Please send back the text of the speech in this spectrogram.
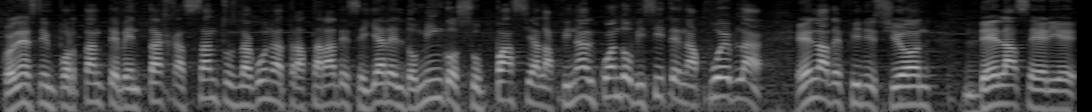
Con esta importante ventaja, Santos Laguna tratará de sellar el domingo su pase a la final cuando visiten a Puebla en la definición de la serie.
